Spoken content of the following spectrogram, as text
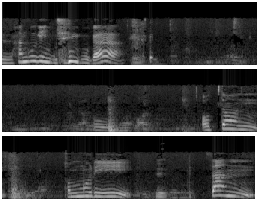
그 한국인 친구가 네. 어, 어떤 건물이 예. 싼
